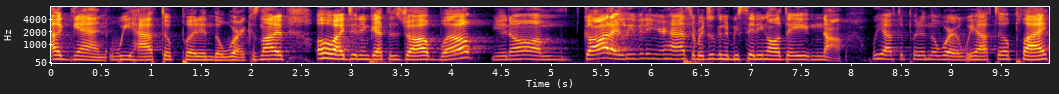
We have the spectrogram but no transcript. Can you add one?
Again, we have to put in the work. It's not if oh I didn't get this job. Well, you know, I'm God. I leave it in your hands, and we're just gonna be sitting all day. Nah. We have to put in the work. We have to apply.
